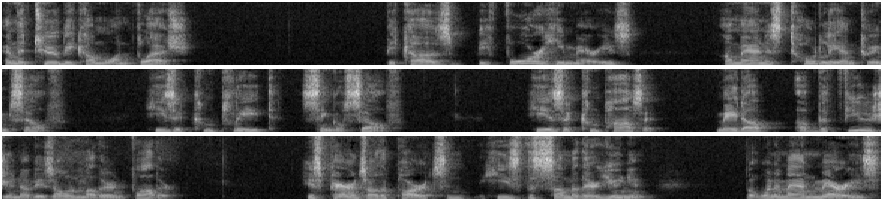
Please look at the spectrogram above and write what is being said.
and the two become one flesh? Because before he marries, a man is totally unto himself. He's a complete single self. He is a composite made up of the fusion of his own mother and father. His parents are the parts, and he's the sum of their union. But when a man marries,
